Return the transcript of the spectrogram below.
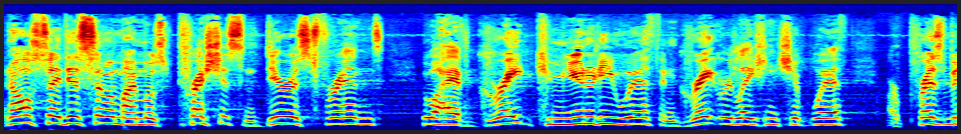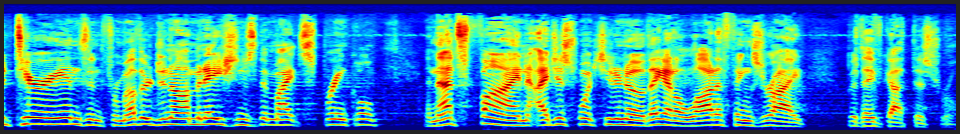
And I'll say this some of my most precious and dearest friends who I have great community with and great relationship with are Presbyterians and from other denominations that might sprinkle. And that's fine. I just want you to know they got a lot of things right, but they've got this wrong.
